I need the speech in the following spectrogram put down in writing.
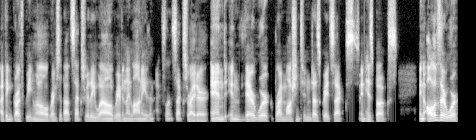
I think Garth Greenwell writes about sex really well. Raven Leilani is an excellent sex writer. And in their work, Bryan Washington does great sex in his books. In all of their work,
